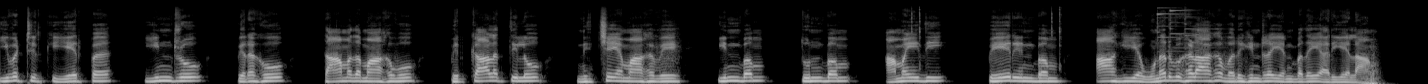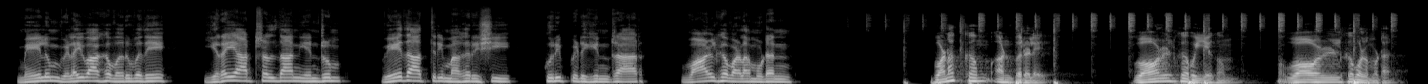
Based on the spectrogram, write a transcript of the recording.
இவற்றிற்கு ஏற்ப இன்றோ பிறகோ தாமதமாகவோ பிற்காலத்திலோ நிச்சயமாகவே இன்பம் துன்பம் அமைதி பேரின்பம் ஆகிய உணர்வுகளாக வருகின்ற என்பதை அறியலாம். மேலும் விளைவாக வருவதே இரையாற்றல்தான் என்றும் வேதாத்ரி மகரிஷி குறிப்பிடுகின்றார். வாழ்க வளமுடன். வணக்கம் அன்பர்களே. வாழ்க வையகம். வாழ்க வளமுடன்.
